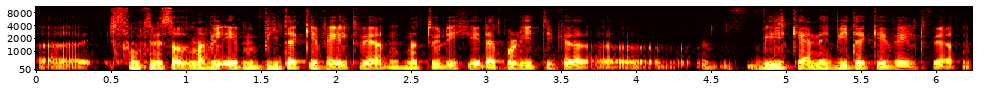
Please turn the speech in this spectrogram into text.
äh, funktioniert so, man will eben wiedergewählt werden. Natürlich, jeder Politiker äh, will gerne wiedergewählt werden.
